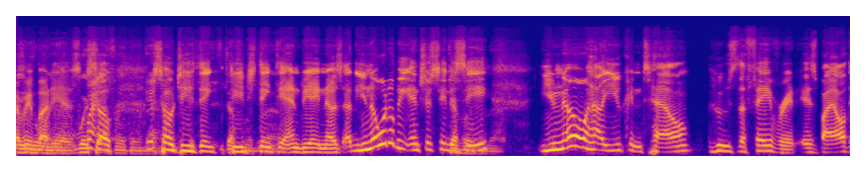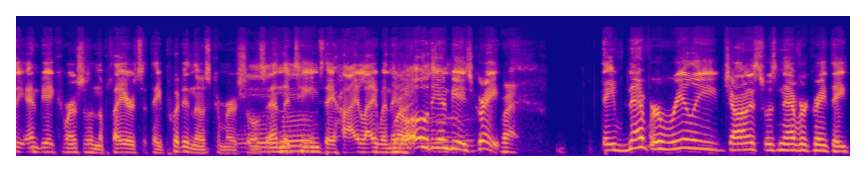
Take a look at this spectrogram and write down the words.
everybody is. We're So, definitely doing that. so do you think? Do you Definitely think the NBA knows? You know what'll be interesting to see? that. You know how you can tell who's the favorite is by all the NBA commercials and the players that they put in those commercials and the Mhm. teams they highlight when they Right. go, "Oh, the NBA is great." Right. They've never really. Giannis was never great. They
